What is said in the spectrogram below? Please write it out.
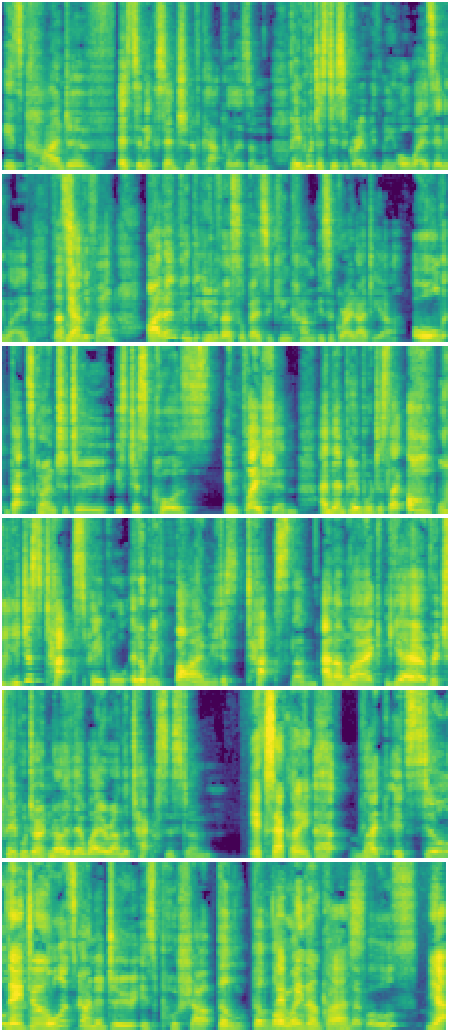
is kind of it's an extension of capitalism. People just disagree with me always anyway. That's yeah. totally fine. I don't think that universal basic income is a great idea. All that's going to do is just cause inflation. And then people just like, oh, well, you just tax people. It'll be fine. You just tax them. And I'm like, yeah, rich people don't know their way around the tax system. Exactly. Like, uh, like, it's still they do. All it's going to do is push up the the lower the income class. levels. Yeah.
